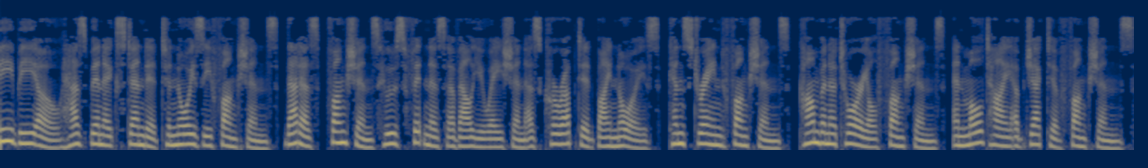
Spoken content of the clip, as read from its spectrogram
BBO has been extended to noisy functions, that is, functions whose fitness evaluation is corrupted by noise, constrained functions, combinatorial functions, and multi-objective functions.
